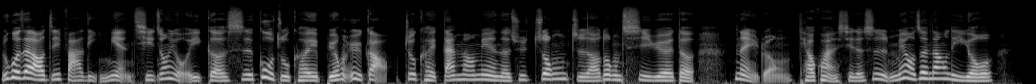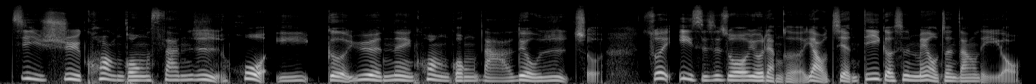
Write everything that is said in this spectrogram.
如果在劳基法里面，其中有一个是雇主可以不用预告就可以单方面的去终止劳动契约的内容条款，写的是没有正当理由继续旷工三日或一个月内旷工达六日者。所以意思是说有两个要件，第一个是没有正当理由，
